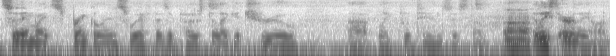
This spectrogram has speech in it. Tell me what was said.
so they might sprinkle in Swift as opposed to like a true uh, like platoon system. Uh-huh. At least early on.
